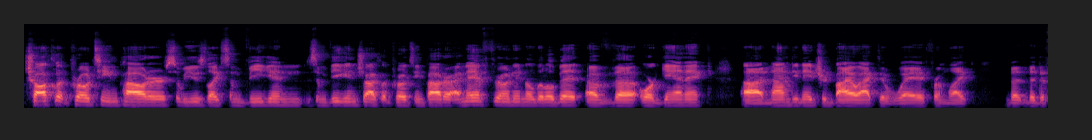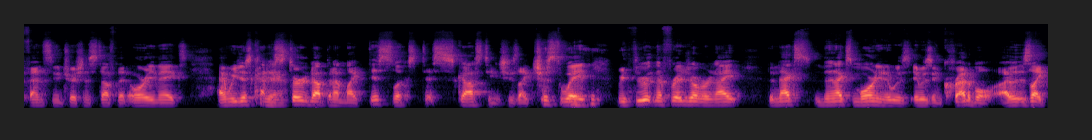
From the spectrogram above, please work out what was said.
chocolate protein powder. So we used like some vegan, some vegan chocolate protein powder. I may have thrown in a little bit of the organic, uh, non-denatured bioactive whey from like the, the defense nutrition stuff that Ori makes. And we just kind of Yeah. stirred it up and I'm like, this looks disgusting. She's like, just wait. we threw it in the fridge overnight. The next the next morning it was it was incredible. I was like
